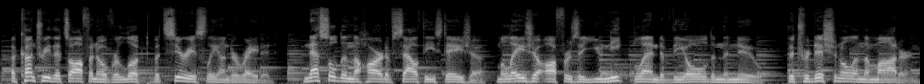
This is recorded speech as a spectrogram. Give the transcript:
a country that's often overlooked but seriously underrated. Nestled in the heart of Southeast Asia, Malaysia offers a unique blend of the old and the new, the traditional and the modern.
